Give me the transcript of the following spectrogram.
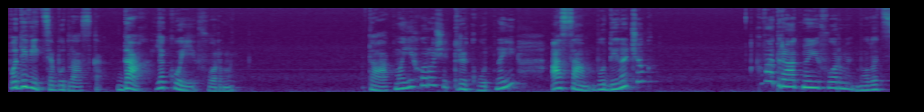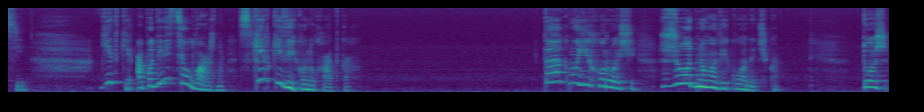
Подивіться, будь ласка, дах якої форми? Так, мої хороші, трикутної, а сам будиночок квадратної форми. Молодці. Дітки, а подивіться уважно, скільки вікон у хатках? Так, мої хороші, жодного віконечка. Тож,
